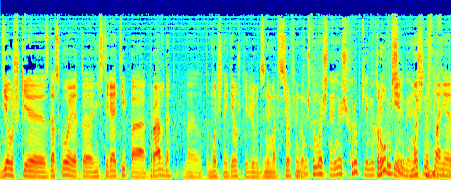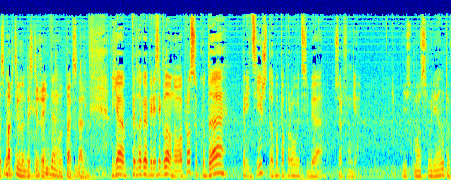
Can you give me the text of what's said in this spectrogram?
девушки с доской это не стереотип, а правда. Мощные девушки любят заниматься серфингом. Потому что мощные, они очень хрупкие, но при этом Хрупкие, сильные. мощные в плане спортивных достижений, вот так скажем. Я предлагаю перейти к главному вопросу. Куда прийти, чтобы попробовать себя в серфинге? Есть масса вариантов.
